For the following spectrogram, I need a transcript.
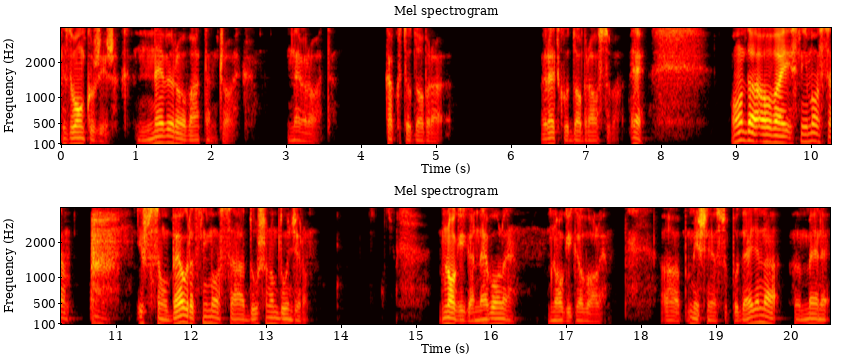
Zvonko Žižak, neverovatan čovjek. Neverovatan. Kako je to dobra, redko dobra osoba. E, onda ovaj, snimao sam, išao sam u Beograd, snimao sa Dušanom Dunđerom. Mnogi ga ne vole, mnogi ga vole. Mišljenja su podeljena, mene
